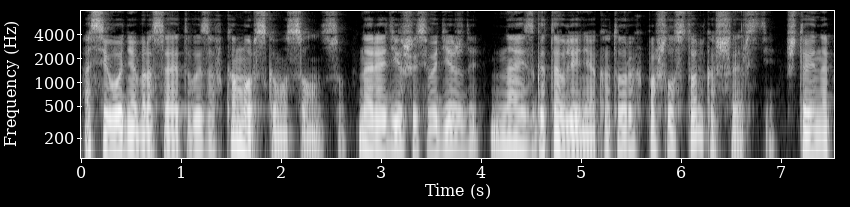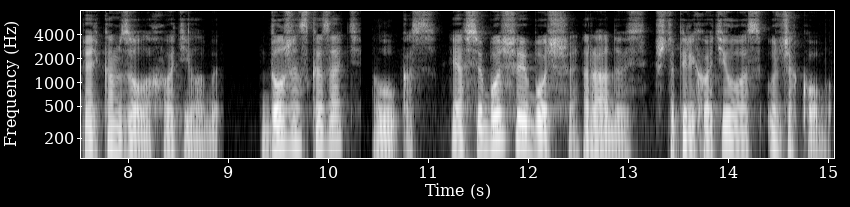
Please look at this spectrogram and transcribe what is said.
а сегодня бросает вызов коморскому солнцу, нарядившись в одежды, на изготовление которых пошло столько шерсти, что и на пять камзола хватило бы. Должен сказать, Лукас, я все больше и больше радуюсь, что перехватил вас у Джакобо.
